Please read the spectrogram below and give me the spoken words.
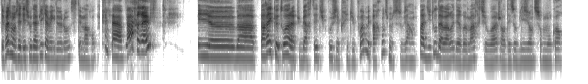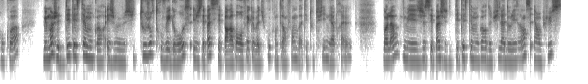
Des fois, je mangeais des chocs à pic avec de l'eau, c'était marrant. Ça va? Pas? Bref. Et bah, pareil que toi, à la puberté, du coup, j'ai pris du poids, mais par contre, je me souviens pas du tout d'avoir eu des remarques, tu vois, genre désobligeantes sur mon corps ou quoi. Mais moi, je détestais mon corps et je me suis toujours trouvée grosse et je sais pas si c'est par rapport au fait que, bah, du coup, quand t'es enfant, bah, toute fine et après, voilà. Mais je sais pas, j'ai détesté mon corps depuis l'adolescence et en plus,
